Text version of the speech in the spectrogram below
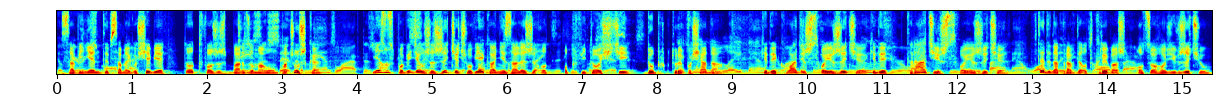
zawinięty w samego siebie, to tworzysz bardzo małą paczuszkę. Jezus powiedział, że życie człowieka nie zależy od obfitości dóbr, które posiada. Kiedy kładziesz swoje życie, kiedy tracisz swoje życie, wtedy naprawdę odkrywasz, o co chodzi w życiu.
